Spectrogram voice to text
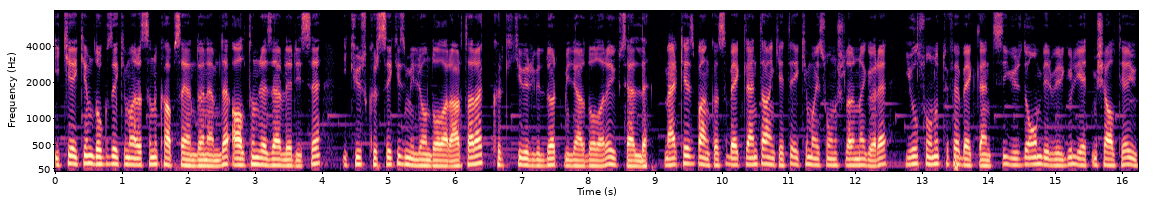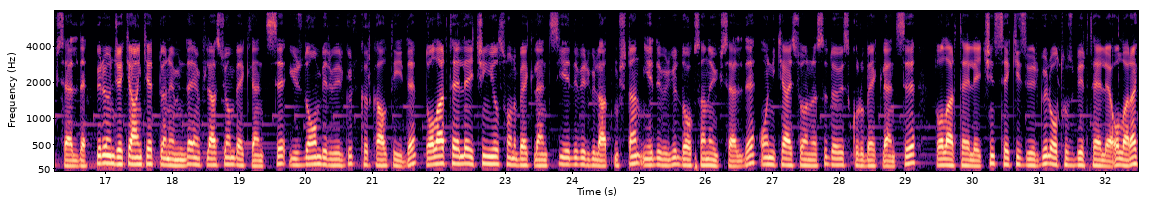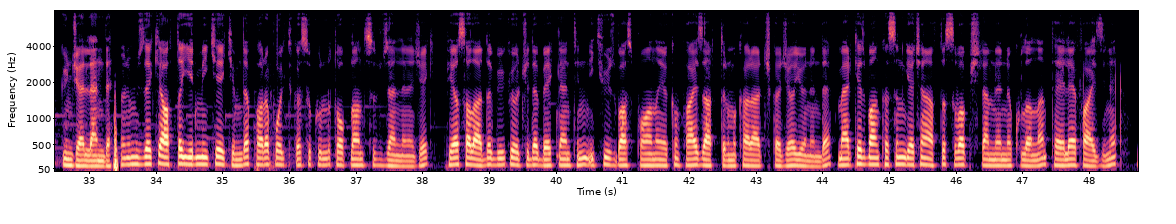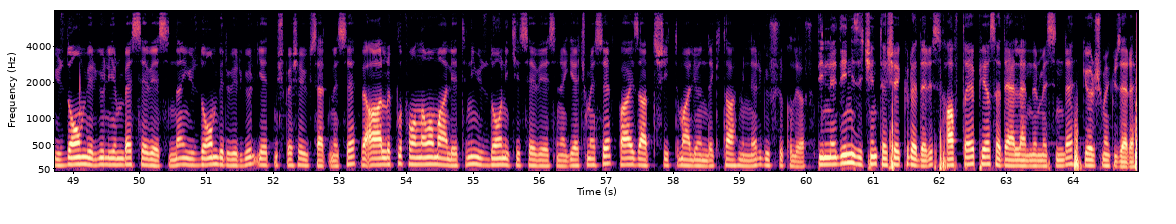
2 Ekim 9 Ekim arasını kapsayan dönemde altın rezervleri ise 248 milyon dolar artarak 42,4 milyar dolara yükseldi. Merkez Bankası beklenti anketi Ekim ayı sonuçlarına göre yıl sonu tüfe beklentisi %11,76'ya yükseldi. Bir önceki anket döneminde enflasyon beklentisi %11,46 idi. Dolar TL için yıl sonu beklentisi 7,60'dan 7,90'a yükseldi. 12 ay sonrası döviz kuru beklentisi dolar TL için 8,31 TL olarak güncellendi. Önümüzdeki hafta 22 Ekim'de para politikası kurulu toplantısı düzenlenecek. Piyasalarda büyük ölçüde beklentinin 200 bas puana yakın faiz arttırımı karar çıkacağı yönünde. Merkez Bankası'nın geçen hafta swap işlemlerine kullanılan TL faizini %10,25 seviyesinden %11,75'e yükseltmesi ve ağırlıklı fonlama maliyetinin %12 seviyesine geçmesi faiz artışı ihtimali yönündeki tahminleri güçlü kılıyor. Dinlediğiniz için teşekkür ederiz. Haftaya piyasa değerlendirmesinde görüşmek üzere.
